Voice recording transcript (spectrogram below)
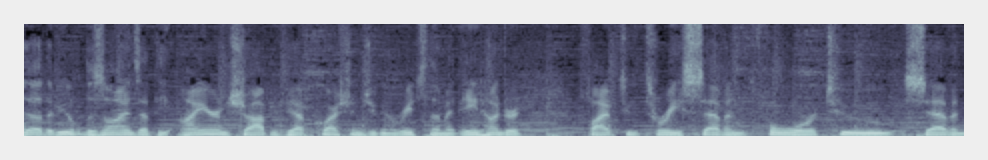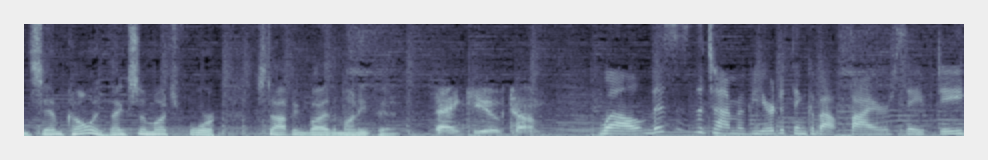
uh, the beautiful designs at the Iron Shop. If you have questions, you can reach them at 800 523 7427. Sam Cohen, thanks so much for stopping by the Money Pit. Thank you, Tom. Well, this is the time of year to think about fire safety.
